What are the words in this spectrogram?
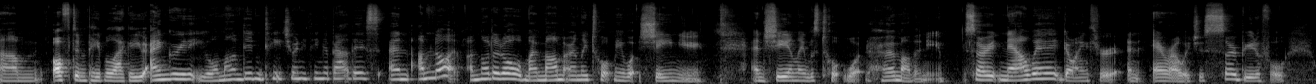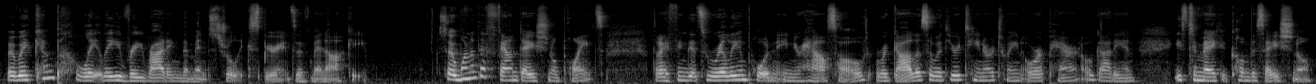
Um, often people are like, Are you angry that your mum didn't teach you anything about this? And I'm not. I'm not at all. My mum only taught me what she knew, and she only was taught what her mother knew. So now we're going through an era which is so beautiful where we're completely rewriting the menstrual experience of menarche. So, one of the foundational points that I think that's really important in your household, regardless of whether you're a teen or a tween or a parent or guardian, is to make it conversational.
